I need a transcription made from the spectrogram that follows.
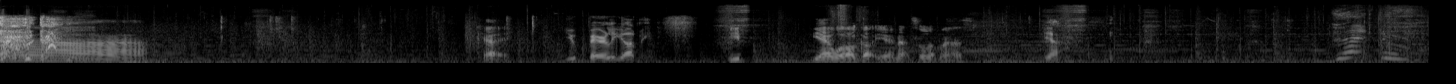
ah. Okay. You barely got me. You. Yeah, well, I got you, and that's all that matters. Yeah.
